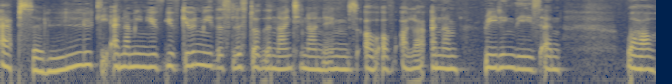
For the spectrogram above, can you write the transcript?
absolutely. And I mean, you've you've given me this list of the 99 names of, of Allah, and I'm reading these, and wow,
